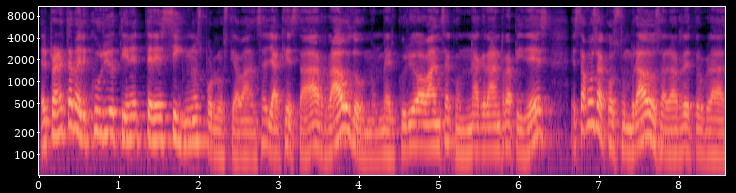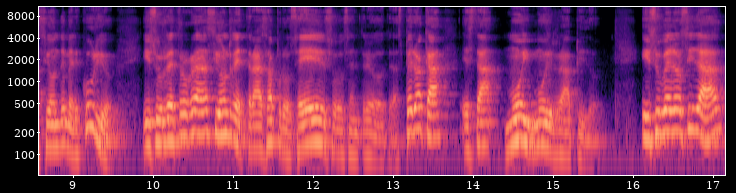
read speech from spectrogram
El planeta Mercurio tiene tres signos por los que avanza, ya que está raudo. Mercurio avanza con una gran rapidez. Estamos acostumbrados a la retrogradación de Mercurio y su retrogradación retrasa procesos, entre otras. Pero acá está muy, muy rápido. Y su velocidad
